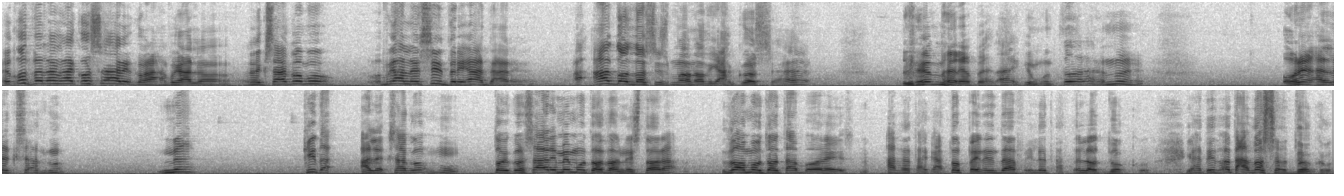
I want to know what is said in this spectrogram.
Εγώ θέλω ένα εικοσάρικο να βγάλω. Εξάκο μου, βγάλε εσύ 30 ρε. Α- αν το δώσεις μόνο 200, ε. Λέμε ρε παιδάκι μου τώρα, ναι. Ωραία, Αλεξάκο. Ναι. Κοίτα, Αλεξάκο μου, το 20 μη μου το δώνεις τώρα. Δώ μου το τα μπορείς. Αλλά τα 150 φίλε τα θέλω ντούκου. Γιατί θα τα δώσω ντούκου.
